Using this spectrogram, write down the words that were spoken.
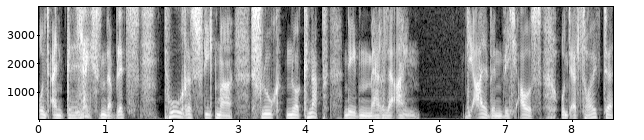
und ein gleißender Blitz, pures Stigma, schlug nur knapp neben Merle ein. Die Alben wich aus und erzeugte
